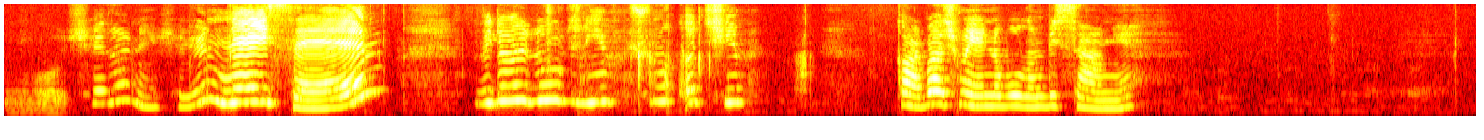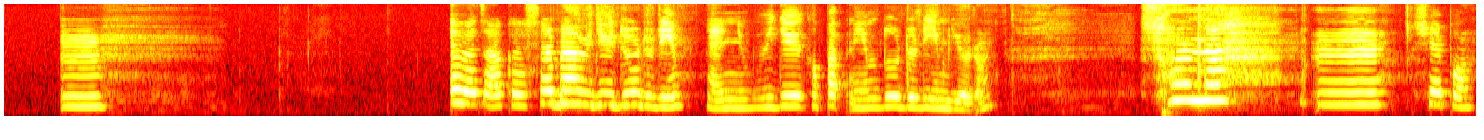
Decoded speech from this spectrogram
bu şeyler ne işe yarıyor? Neyse. Videoyu durdurayım. Şunu açayım. Galiba açma yerini buldum. Bir saniye. Hmm. Evet arkadaşlar ben videoyu durdurayım. Yani videoyu kapatmayayım durdurayım diyorum. Sonra şey yapalım.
